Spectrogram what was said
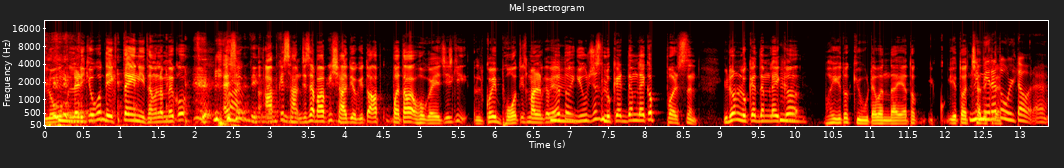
लोग लड़कियों को देखता ही नहीं था। मतलब मेरे को ऐसे आपके सामने जैसे अब आपकी शादी होगी तो आपको पता होगा ये चीज़ कि कोई बहुत ही स्मार्ट लड़का भी है तो you just look at them like a person you don't look at them like a भाई ये तो क्यूट है बंदा या तो ये तो अच्छा मेरा तो उल्टा हो रहा है।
